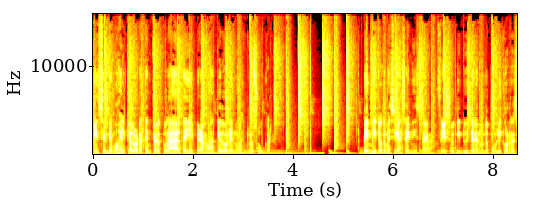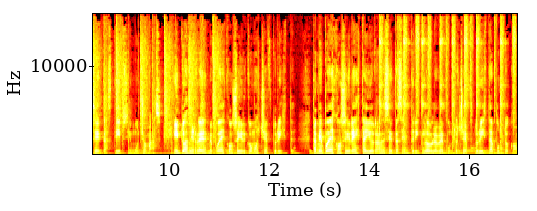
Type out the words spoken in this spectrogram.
Encendemos el calor a temperatura alta y esperamos a que dore nuestro azúcar. Te invito a que me sigas en Instagram, Facebook y Twitter en donde publico recetas, tips y mucho más. En todas mis redes me puedes conseguir como Chef Turista. También puedes conseguir esta y otras recetas en www.chefturista.com.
